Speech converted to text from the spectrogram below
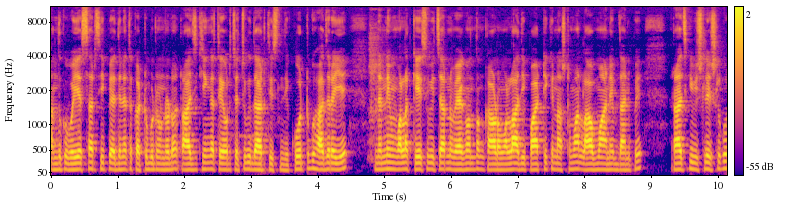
అందుకు వైఎస్ఆర్సీపీ అధినేత కట్టుబడి ఉండడం రాజకీయంగా తీవ్ర చర్చకు దారితీస్తుంది కోర్టుకు హాజరయ్యే నిర్ణయం వల్ల కేసు విచారణ వేగవంతం కావడం వల్ల అది పార్టీకి నష్టమా లాభమా అనే దానిపై రాజకీయ విశ్లేషకులు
